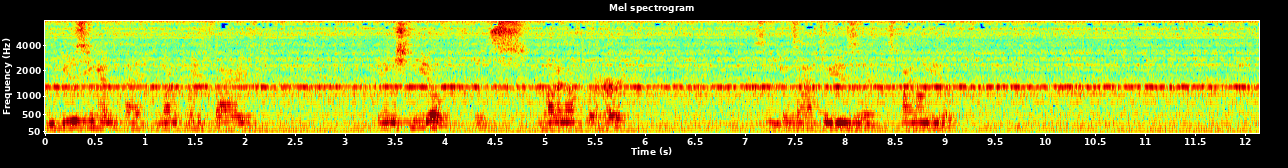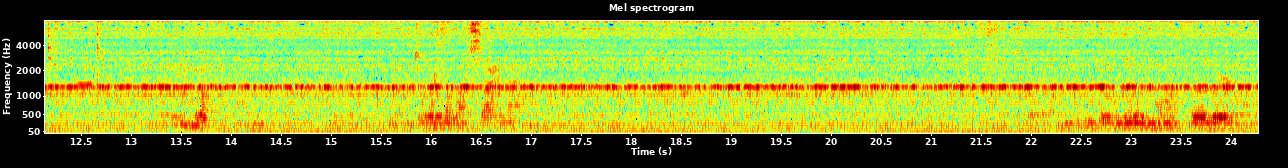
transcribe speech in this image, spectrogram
I'm using a, a 1.5 inch needle. It's long enough for her. Sometimes I have to use a spinal needle. There you go. Towards the left side now. Go a little more further.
